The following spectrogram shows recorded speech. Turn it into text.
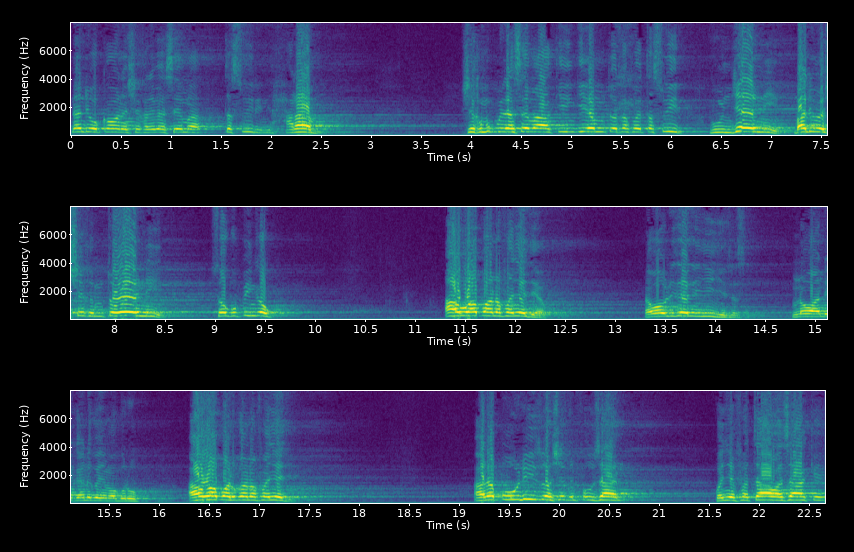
Na ndio ukaona Sheikh Alibia asema taswiri ni haramu Sheikh Mukbil asema akiingia mtu atafanya taswiri vunjeni bali wewe Sheikh mtoweni. Sio kupinga huko au hapa anafanyaje hapo na waulizeni nyinyi sasa. Mnaoandika kwenye magrupu. Au hapo alikuwa anafanyaje anapoulizwa Sheikh Al-Fauzan kwenye fatawa zake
